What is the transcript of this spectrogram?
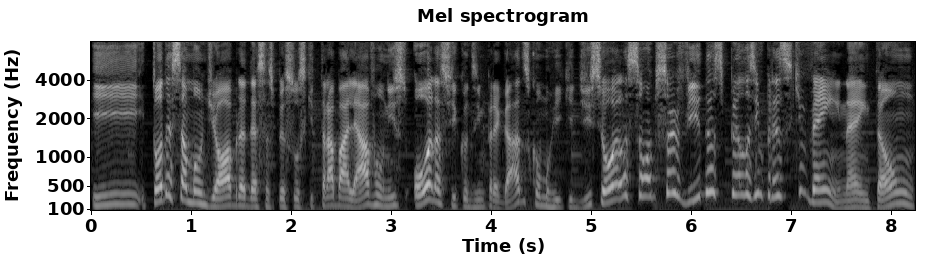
E toda essa mão de obra dessas pessoas que trabalhavam nisso, ou elas ficam desempregadas, como o Rick disse, ou elas são absorvidas pelas empresas que vêm, né? Então,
